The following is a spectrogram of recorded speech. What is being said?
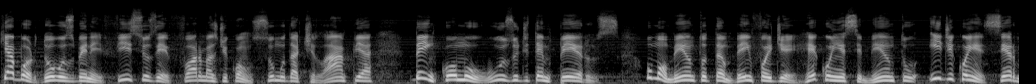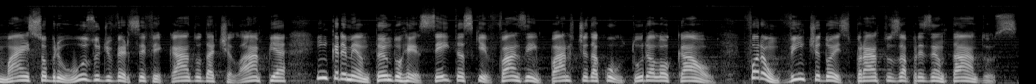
que abordou os benefícios e formas de consumo da tilápia, bem como o uso de temperos. O momento também foi de reconhecimento e de conhecer mais sobre o uso diversificado da tilápia, incrementando receitas que fazem parte da cultura local. Foram 22 pratos apresentados.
